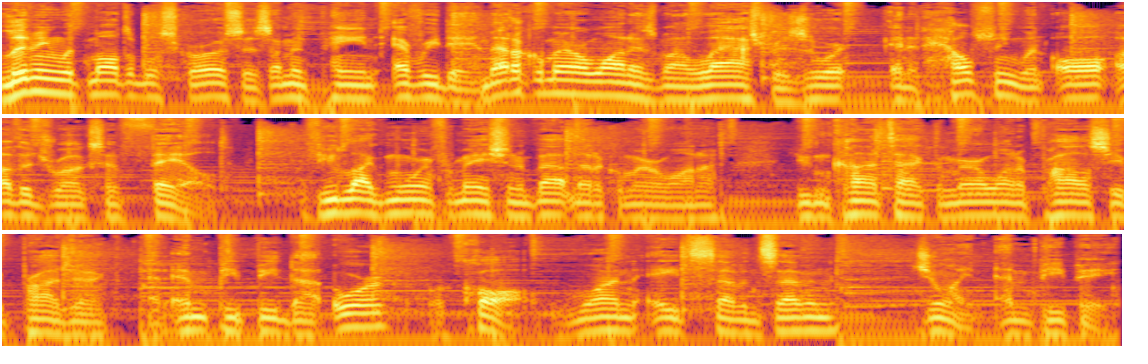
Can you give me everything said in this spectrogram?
Living with multiple sclerosis, I'm in pain every day. Medical marijuana is my last resort, and it helps me when all other drugs have failed. If you'd like more information about medical marijuana, you can contact the Marijuana Policy Project at MPP.org or call 1 877 JOIN MPP.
